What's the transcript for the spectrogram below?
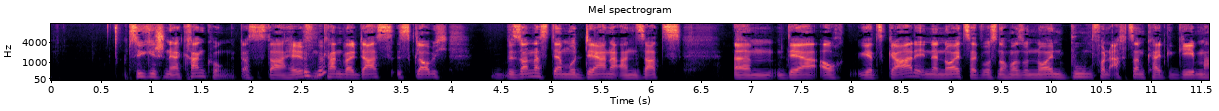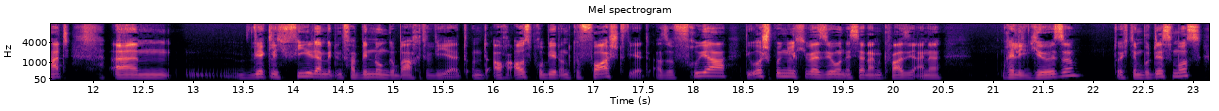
psychischen Erkrankungen, dass es da helfen Mhm. kann, weil das ist, glaube ich, besonders der moderne Ansatz, ähm, der auch jetzt gerade in der Neuzeit, wo es nochmal so einen neuen Boom von Achtsamkeit gegeben hat, ähm, wirklich viel damit in Verbindung gebracht wird und auch ausprobiert und geforscht wird. Also früher, die ursprüngliche Version ist ja dann quasi eine religiöse durch den Buddhismus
